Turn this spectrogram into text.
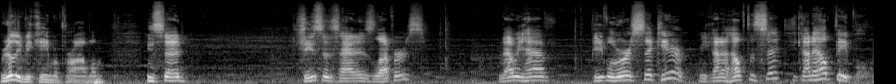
really became a problem. He said, "Jesus had his lepers. Now we have people who are sick here. We got to help the sick. You got to help people."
